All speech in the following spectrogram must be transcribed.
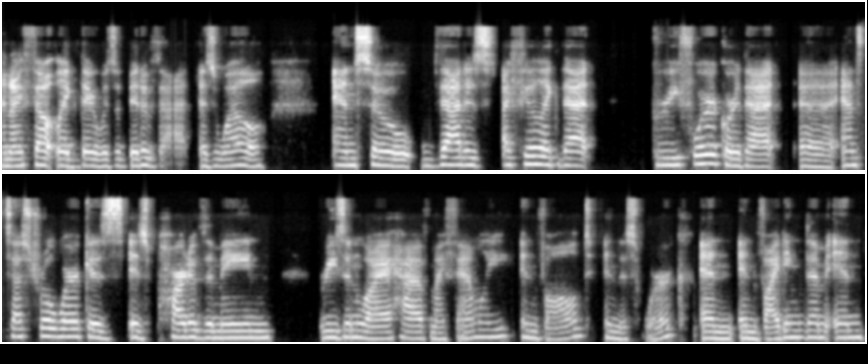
And i felt like there was a bit of that as well and so that is i feel like that grief work or that uh, ancestral work is is part of the main reason why I have my family involved in this work and inviting them in.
